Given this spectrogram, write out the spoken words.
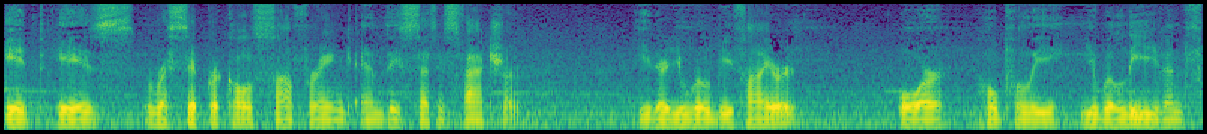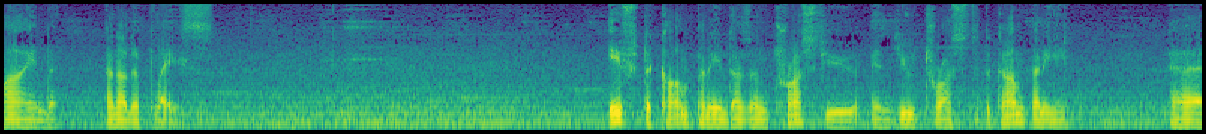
It is reciprocal suffering and dissatisfaction. Either you will be fired or hopefully you will leave and find another place. If the company doesn't trust you and you trust the company, uh,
